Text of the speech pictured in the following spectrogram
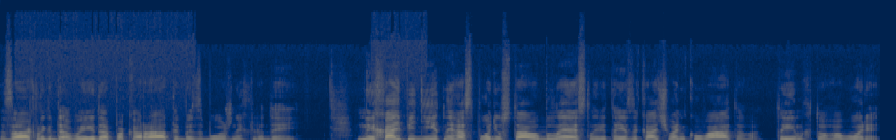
Заклик Давида покарати безбожних людей. Нехай підітне Господь уста облесливі та язика чванькуватого тим, хто говорять.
